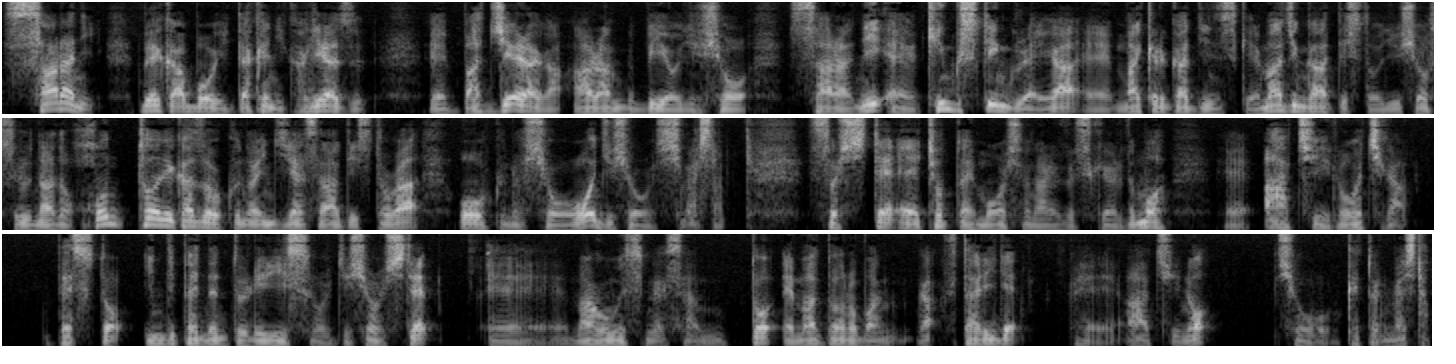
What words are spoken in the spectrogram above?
さらに、ベーカーボーイだけに限らず、えバジェラが R&B を受賞、さらに、えキング・スティングレイが、えマイケル・ガディンスキー Emerging Artist を受賞するなど、本当に数多くの Indigenous artist が多くの賞を受賞しました。そして、えちょっとエモーショナルですけれども、えアーチー・ローチが Best Independent Release を受賞して、えー、孫娘さんとエマ・ドノバンが二人で、えー、アーチーの賞を受け取りました。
